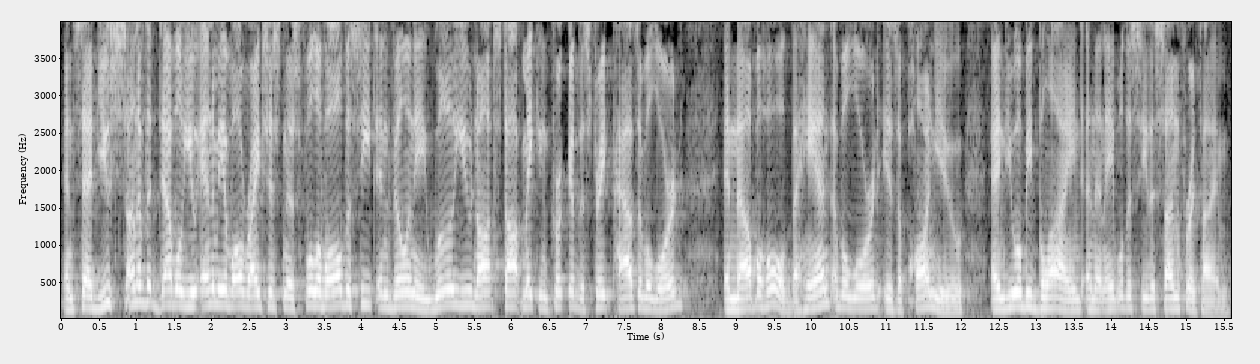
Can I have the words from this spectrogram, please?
and said, You son of the devil, you enemy of all righteousness, full of all deceit and villainy, will you not stop making crooked the straight paths of the Lord? And now behold, the hand of the Lord is upon you, and you will be blind and unable to see the sun for a time.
